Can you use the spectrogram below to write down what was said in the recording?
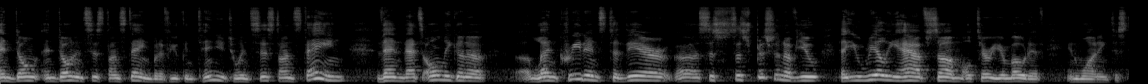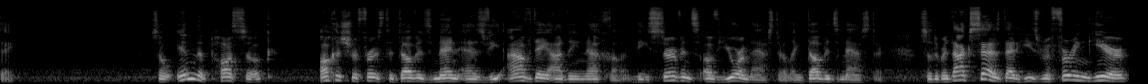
and don't and don't insist on staying. But if you continue to insist on staying, then that's only going to uh, lend credence to their uh, suspicion of you that you really have some ulterior motive in wanting to stay. So in the pasuk, Achish refers to David's men as vi'avde adenecha, the servants of your master, like David's master. So the Radak says that he's referring here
